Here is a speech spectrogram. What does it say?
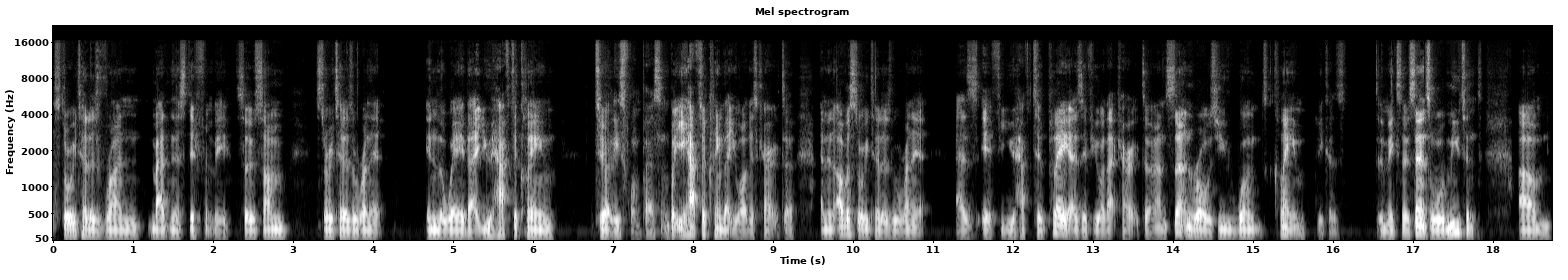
storytellers run madness differently. So some storytellers will run it in the way that you have to claim to at least one person, but you have to claim that you are this character. And then other storytellers will run it as if you have to play as if you are that character. And certain roles you won't claim because it makes no sense or mutant. Um,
